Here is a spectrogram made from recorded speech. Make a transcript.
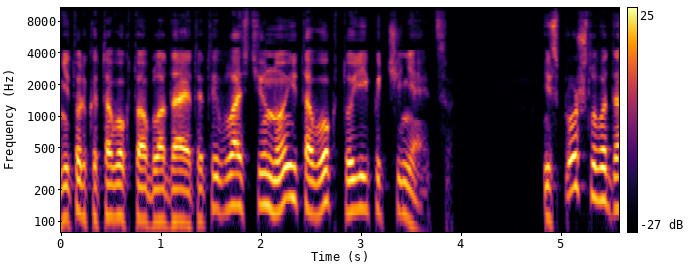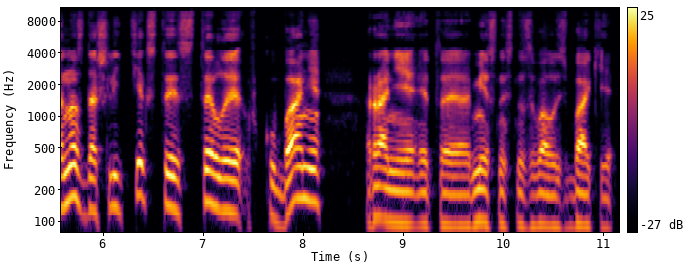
не только того, кто обладает этой властью, но и того, кто ей подчиняется. Из прошлого до нас дошли тексты Стеллы в Кубане, ранее эта местность называлась Баки,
